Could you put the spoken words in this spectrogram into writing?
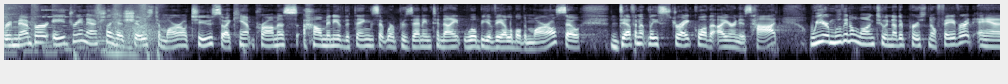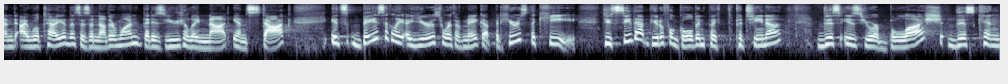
Remember, Adrienne actually has shows tomorrow too, so I can't promise how many of the things that we're presenting tonight will be available tomorrow. So definitely strike while the iron is hot. We are moving along to another personal favorite, and I will tell you, this is another one that is usually not in stock. It's basically a year's worth of makeup, but here's the key. Do you see that beautiful golden patina? This is your blush. This can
